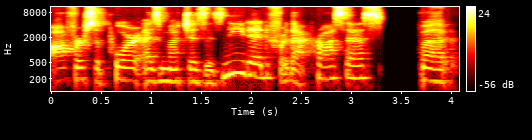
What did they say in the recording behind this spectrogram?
offer support as much as is needed for that process. But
